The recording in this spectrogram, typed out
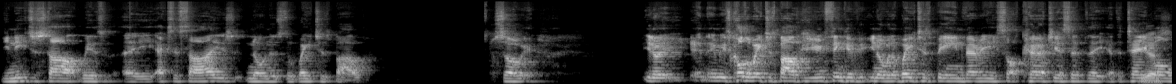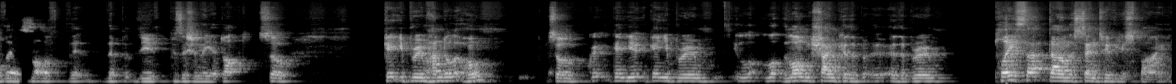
you need to start with a exercise known as the waiter's bow. So, you know, it's called the waiter's bow because you think of you know the waiters being very sort of courteous at the at the table. Yes. They're sort of the, the, the position they adopt. So, get your broom handle at home. So get your get your broom, the long shank of the of the broom. Place that down the center of your spine.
